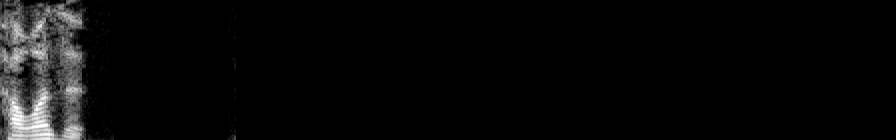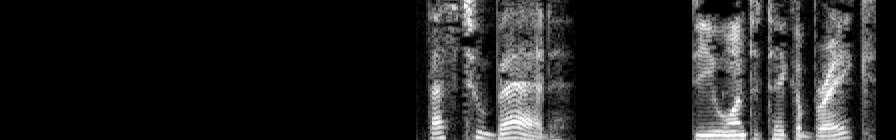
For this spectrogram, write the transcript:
How was it? That's too bad. Do you want to take a break?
